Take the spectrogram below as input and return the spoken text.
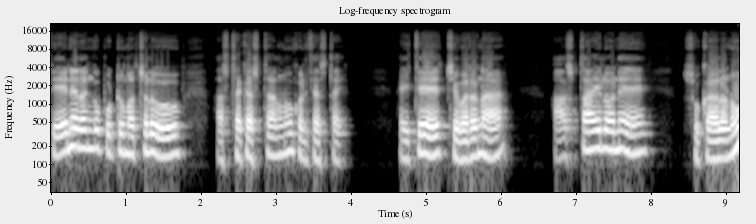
తేనె రంగు పుట్టుమచ్చలు అష్టకష్టాలను కొని తెస్తాయి అయితే చివరన ఆ స్థాయిలోనే సుఖాలను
